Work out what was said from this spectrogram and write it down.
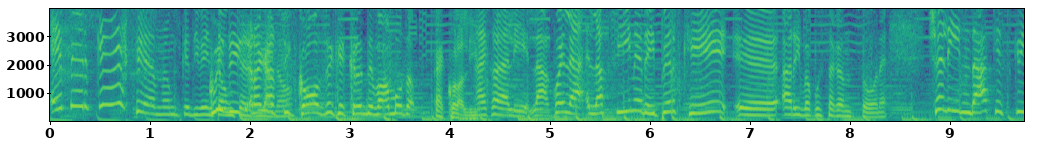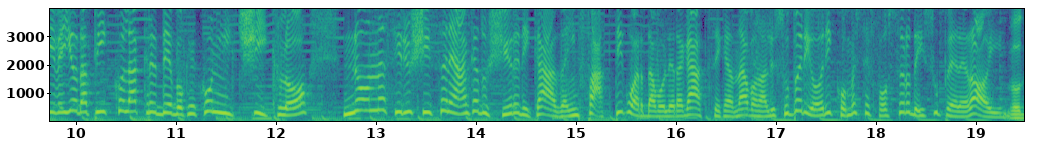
E perché? Non che diventa Quindi, un casino. ragazzi, cose che credevamo da. Eccola lì. Eccola lì, la, quella è la fine dei perché eh, arriva questa canzone. C'è Linda che che scrive io da piccola credevo che con il ciclo non si riuscisse neanche ad uscire di casa. Infatti guardavo le ragazze che andavano alle superiori come se fossero dei supereroi. Non,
